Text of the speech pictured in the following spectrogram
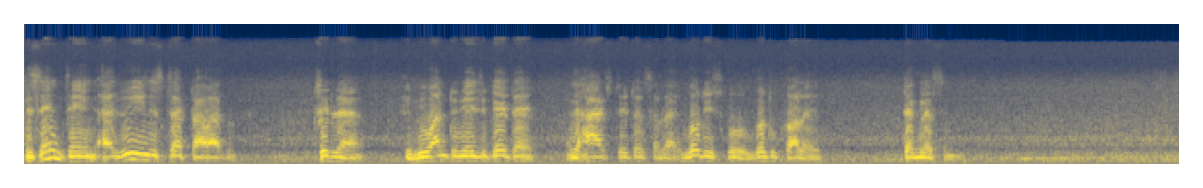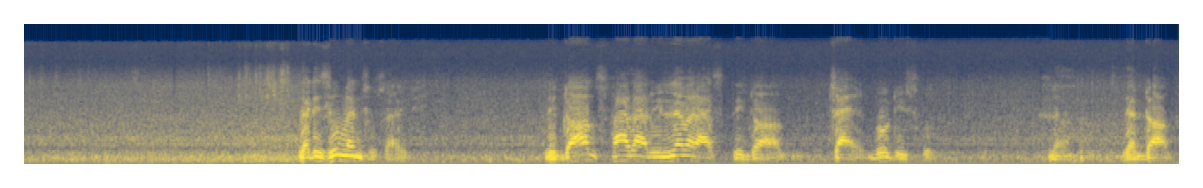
The same thing as we instruct our children, if you want to be educated in the higher status of life, go to school, go to college, take lessons. That is human society. The dog's father will never ask the dog, child, go to school. No, they're dogs.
